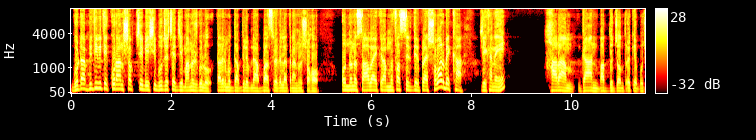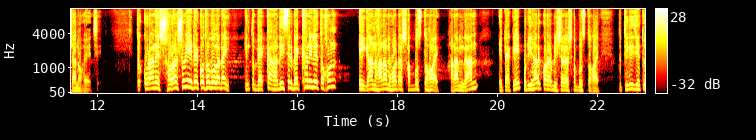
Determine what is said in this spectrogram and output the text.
গোটা পৃথিবীতে কোরআন সবচেয়ে বেশি বুঝেছে যে মানুষগুলো, তাদের মধ্যে আব্দুল ইবনে আব্বাস রাদিল্লাহ তালাহ সহ অন্যান্য সাহাবা একরাম, মুফাসসিরদের প্রায় সবার ব্যাখ্যা যেখানে হারাম গান বাদ্যযন্ত্রকে বোঝানো হয়েছে। তো কোরআনে সরাসরি এটা কথা বলা নাই, কিন্তু ব্যাখ্যা, হাদিসের ব্যাখ্যা নিলে তখন এই গান হারাম হওয়াটা সাব্যস্ত হয়। হারাম গান এটাকে পরিহার করার বিষয়ে সাব্যস্ত হয়। তো তিনি যেহেতু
